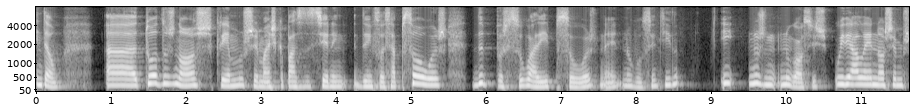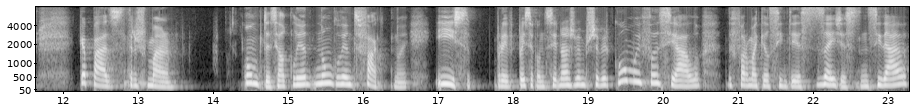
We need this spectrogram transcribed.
Então, Uh, todos nós queremos ser mais capazes de serem, de influenciar pessoas, de persuadir pessoas, né, no bom sentido, e nos negócios. O ideal é nós sermos capazes de transformar um potencial cliente num cliente de facto, não é? E isso, para, para isso acontecer, nós devemos saber como influenciá-lo de forma a que ele sinta esse desejo, essa necessidade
